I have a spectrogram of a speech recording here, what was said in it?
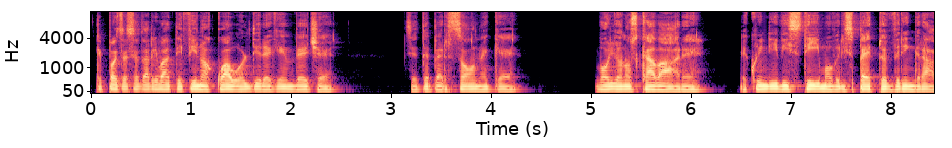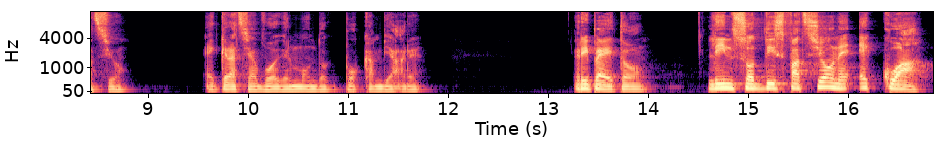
che poi se siete arrivati fino a qua vuol dire che invece siete persone che vogliono scavare e quindi vi stimo, vi rispetto e vi ringrazio. È grazie a voi che il mondo può cambiare. Ripeto, l'insoddisfazione è qua.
